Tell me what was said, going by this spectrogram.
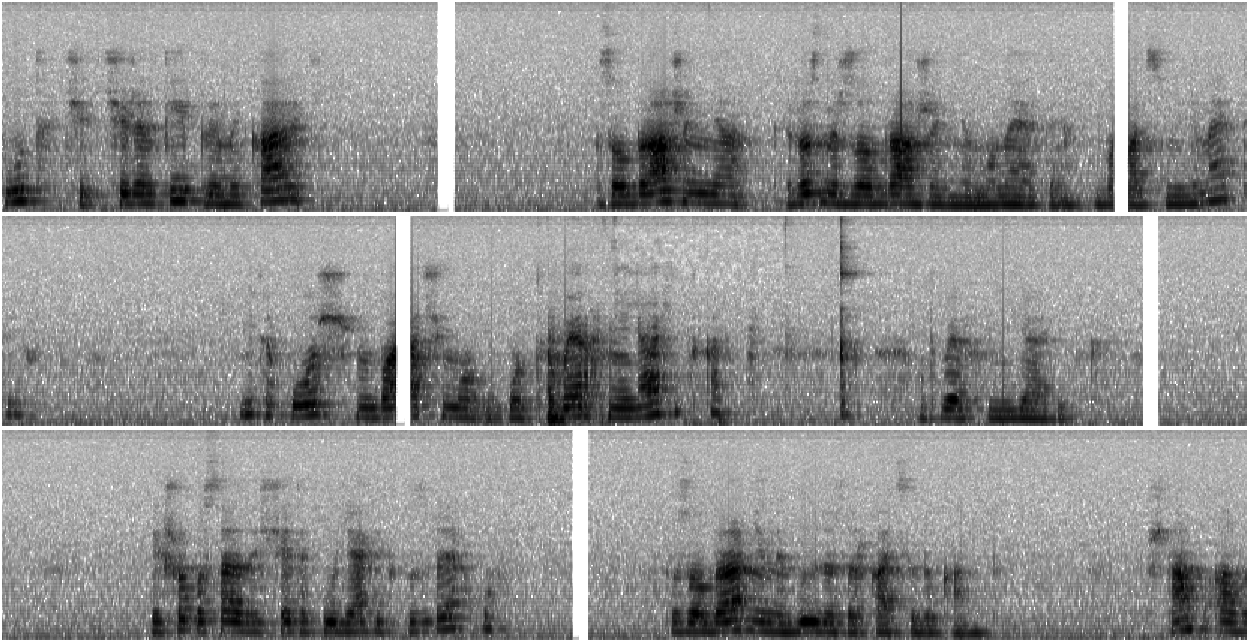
тут черенки примикають зображення, розмір зображення монети 20 мм. І також ми бачимо от верхня ягідка. От верхня ягідка. Якщо поставити ще таку ягідку зверху, то зображення не буде доторкатися до канту. Штамп АВ.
